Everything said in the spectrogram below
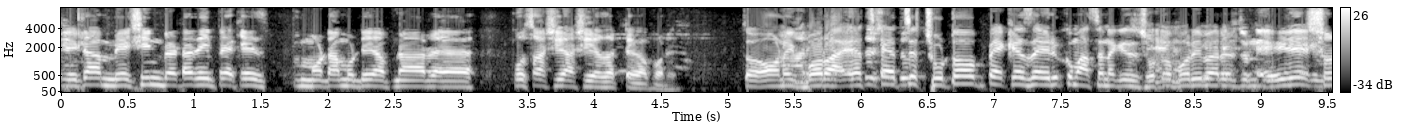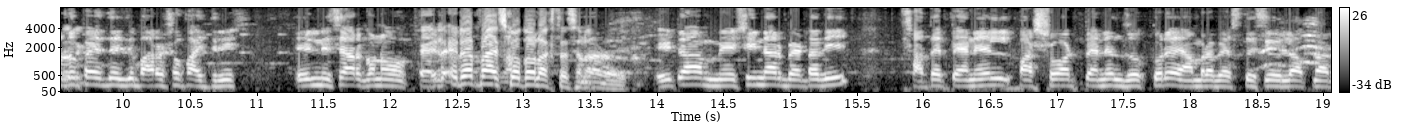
এটা মেশিন ব্যাটারি প্যাকেজ মোটামুটি আপনার পঁচাশি আশি হাজার টাকা পড়ে। তো অনেক বড়। এটা ছোট প্যাকেজ এরকম আছে নাকি? ছোট পরিবারের জন্য এই যে ছোট প্রাইস এই যে বারোশো পঁয়ত্রিশ এর নিচে আর কোনো এটা- প্রাইস কত লাগতেছে না? এটা মেশিন আর ব্যাটারি সাথে প্যানেল পাঁচশো ওয়াট প্যানেল যোগ করে আমরা বেচতেছি হলো আপনার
